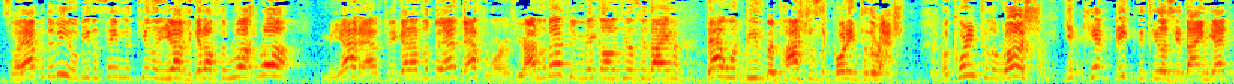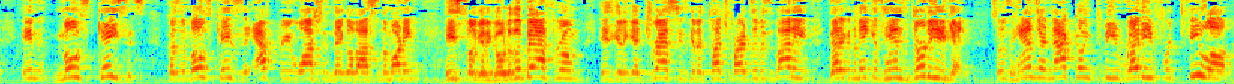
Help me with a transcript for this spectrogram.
So what happened to me, it would be the same Natila you have to get off the Ruach Ra, Miyad after you get out of the bathroom, or if you're out of the bathroom, you make all the Natilas Yadayim. That would be the Bepashas according to the Rashba. According to the Rosh, you can't make the Tilas Yadayim yet in most cases. Because in most cases, after he washes Negel in the morning, he's still gonna go to the bathroom, he's gonna get dressed, he's gonna touch parts of his body that are gonna make his hands dirty again. So his hands are not going to be ready for tefillah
